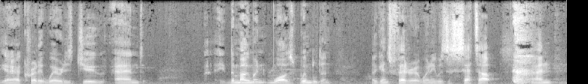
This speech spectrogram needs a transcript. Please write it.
yeah, credit where it is due, and the moment was Wimbledon against Federer when he was set up and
